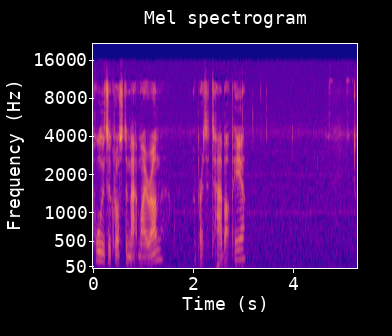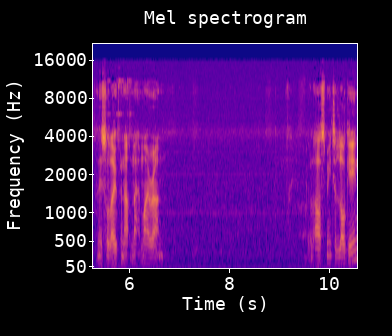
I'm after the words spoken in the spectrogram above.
pull this across to map my run, I press the tab up here and this will open up Map My Run. It will ask me to log in.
